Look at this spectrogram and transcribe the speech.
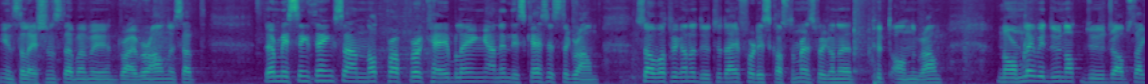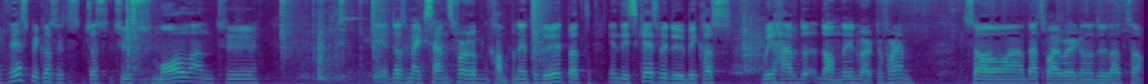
installations that when we drive around is that they're missing things and not proper cabling. And in this case, it's the ground. So what we're going to do today for this customer is we're going to put on ground. Normally, we do not do jobs like this because it's just too small and too it doesn't make sense for a company to do it, but in this case we do because we have done the inverter for him. So uh, that's why we're going to do that. So,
